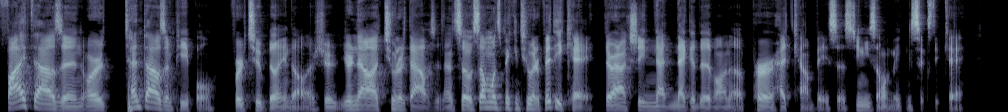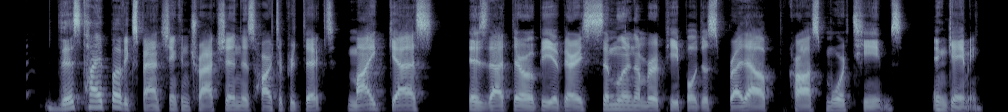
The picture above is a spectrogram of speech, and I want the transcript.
5,000 or 10,000 people for $2 billion, you're, you're now at 200,000. And so if someone's making 250K, they're actually net negative on a per headcount basis. You need someone making 60K. This type of expansion contraction is hard to predict. My guess is that there will be a very similar number of people just spread out across more teams in gaming.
